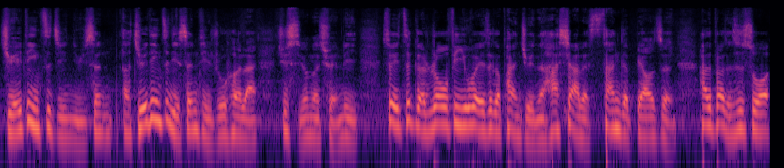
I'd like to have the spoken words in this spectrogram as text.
决定自己女生呃决定自己身体如何来去使用的权利。所以这个 Roe v. Wade 这个判决呢，他下了三个标准，他的标准是说。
